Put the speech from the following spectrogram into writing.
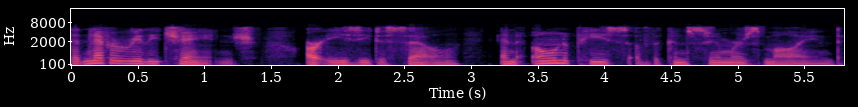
that never really change, are easy to sell, and own a piece of the consumer's mind.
